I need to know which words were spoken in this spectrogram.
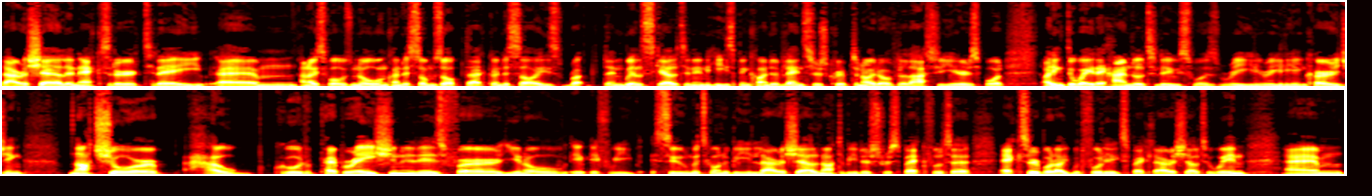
La Rochelle and Exeter today. Um, and I suppose no one kind of sums up that kind of size than Will Skelton, and he's been kind of Leinster's kryptonite over the last few years. But I think the way they handled Toulouse was really, really encouraging. Not sure how good of preparation it is for you know if we assume it's going to be La Rochelle, not to be disrespectful to Exeter, but I would fully expect La Rochelle to win. Um,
